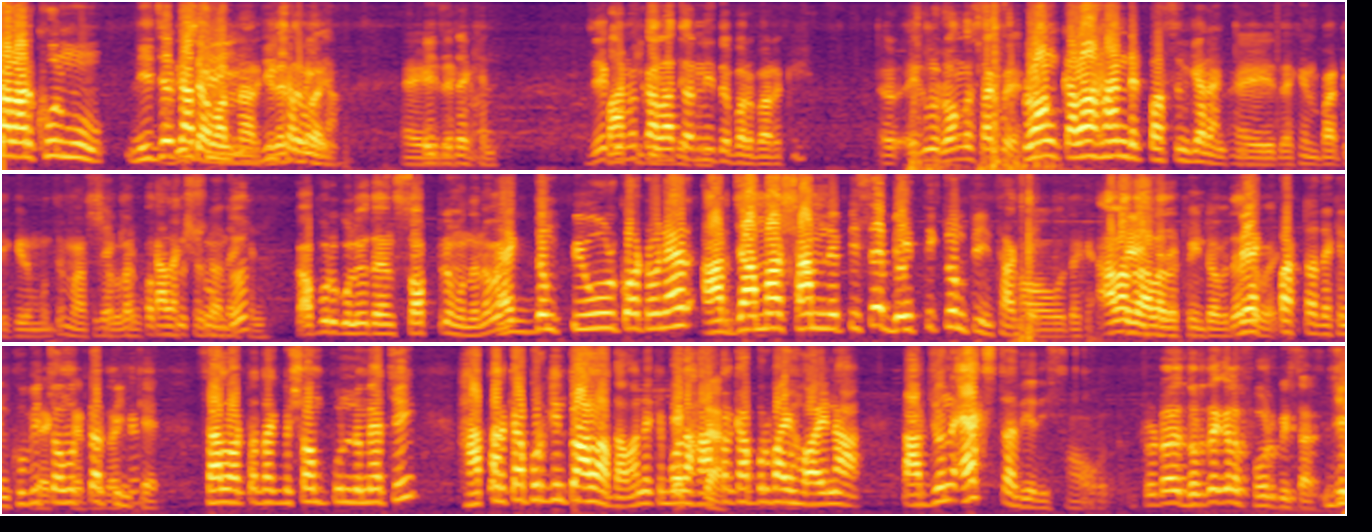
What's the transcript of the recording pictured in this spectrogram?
কালার খুলমু নিজের কাছে। এই যে দেখেন। দেখেন। যে কোনো কালার চান নিতে পারবে আর কি। এগুলো রঙ থাকবে? রং কালার হান্ড্রেড পার্সেন্ট গ্যারান্টি এই দেখেন বাটিকের মধ্যে মাশাআল্লাহ কত সুন্দর। কাপড়গুলো দেখেন সফটের মধ্যে না একদম পিওর কটনের আর জামার সামনে পিছে ব্যতিক্রম প্রিন্ট থাকবে। ও দেখেন আলাদা আলাদা প্রিন্ট হবে ব্যাক পার্টটা দেখেন খুবই চমৎকার side-টা দেখেন। প্রিন্টের সালোয়ারটা থাকবে সম্পূর্ণ ম্যাচিং হাতার কাপড় কিন্তু আলাদা অনেকে বলে হাতার কাপড় ভাই হয় না তার জন্য এক্সট্রা দিয়ে দিচ্ছি। টোটাল ধরতে গেলে ফোর পিস জি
